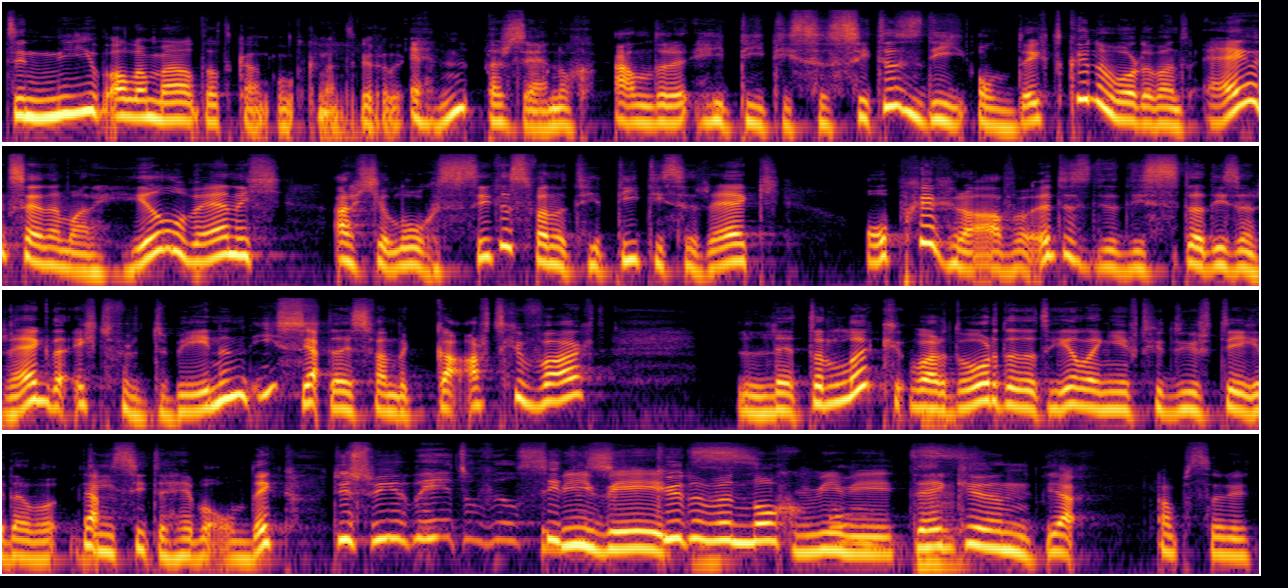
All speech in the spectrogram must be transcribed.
te nieuw allemaal. Dat kan ook natuurlijk. En er zijn nog andere Hittitische sites die ontdekt kunnen worden. Want eigenlijk zijn er maar heel weinig archeologische sites van het Hittitische Rijk opgegraven. Dus dat, is, dat is een rijk dat echt verdwenen is. Dat is van de kaart gevaagd. Letterlijk, waardoor dat het heel lang heeft geduurd tegen dat we Ja. die site hebben ontdekt. Dus wie weet hoeveel sites weet. kunnen we nog Wie weet. ontdekken. Ja, absoluut.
